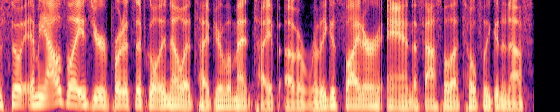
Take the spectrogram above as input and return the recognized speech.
so I mean, Alzolay is your prototypical Ynoa type, your Lamet type of a really good slider and a fastball that's hopefully good enough.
